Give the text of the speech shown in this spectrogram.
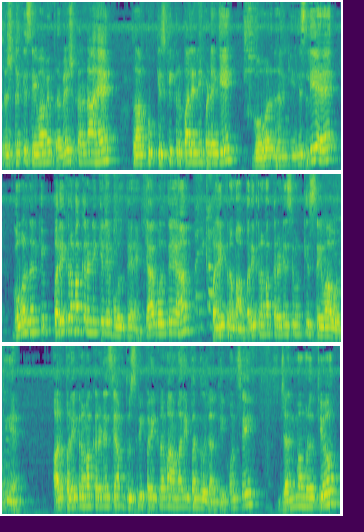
कृष्ण की सेवा में प्रवेश करना है। तो आपको किसकी कृपा लेनी पड़ेगी? गोवर्धन की। इसलिए गोवर्धन की परिक्रमा करने के लिए बोलते हैं। क्या बोलते हैं हम? परिक्रमा। परिक्रमा। करने से उनकी सेवा होती है। और परिक्रमा करने से हम दूसरी परिक्रमा हमारी बंद हो जाती है। कौन सी? जन्म मृत्यु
